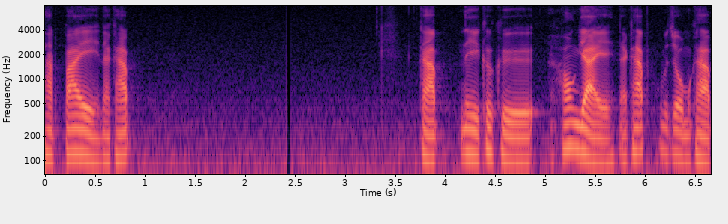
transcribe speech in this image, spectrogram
ถัดไปนะครับ ครับนี่ก็คือห้องใหญ่นะครับคุณผู้ชมครับ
